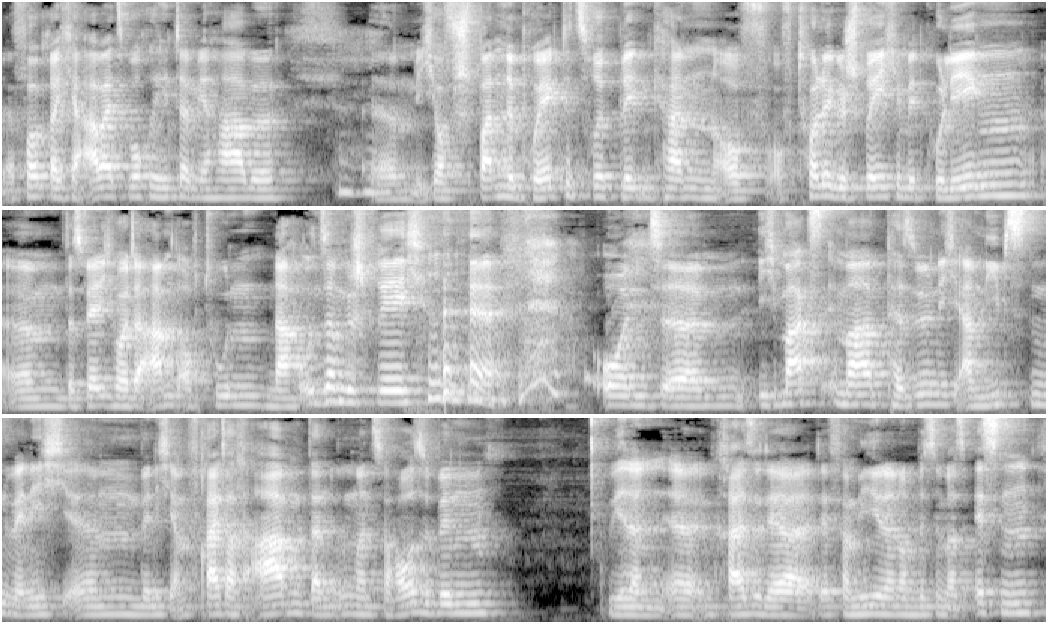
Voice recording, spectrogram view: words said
äh, erfolgreiche Arbeitswoche hinter mir habe, mhm. ähm, ich auf spannende Projekte zurückblicken kann, auf, auf tolle Gespräche mit Kollegen. Ähm, das werde ich heute Abend auch tun nach unserem Gespräch. und ähm, ich mag es immer persönlich am liebsten, wenn ich, ähm, wenn ich am Freitagabend dann irgendwann zu Hause bin, wir dann äh, im Kreise der, der Familie dann noch ein bisschen was essen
